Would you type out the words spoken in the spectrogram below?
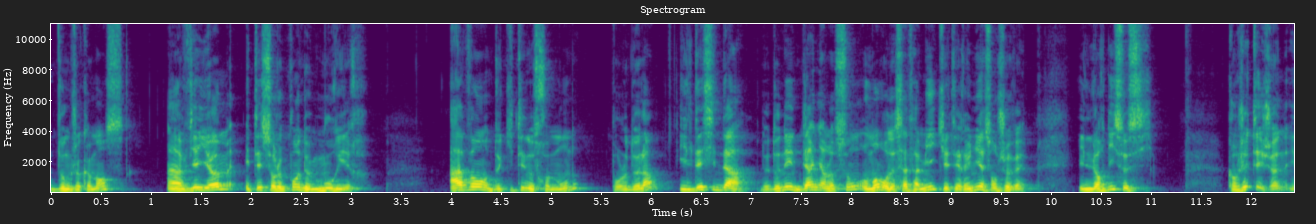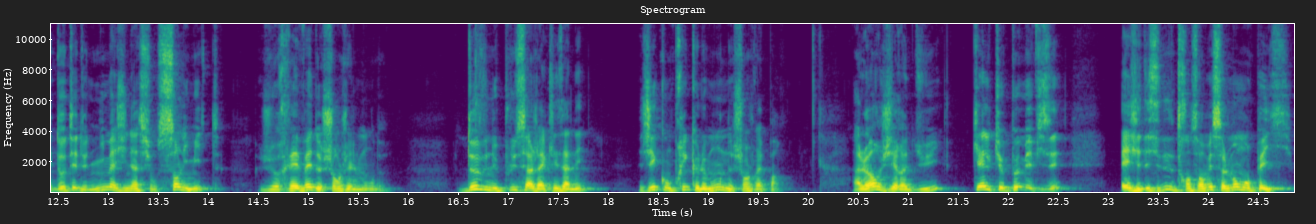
Donc je commence. Un vieil homme était sur le point de mourir. Avant de quitter notre monde, pour l'au-delà, il décida de donner une dernière leçon aux membres de sa famille qui étaient réunis à son chevet. Il leur dit ceci. Quand j'étais jeune et doté d'une imagination sans limite, je rêvais de changer le monde. Devenu plus sage avec les années, j'ai compris que le monde ne changerait pas. Alors j'ai réduit quelque peu mes visées et j'ai décidé de transformer seulement mon pays.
